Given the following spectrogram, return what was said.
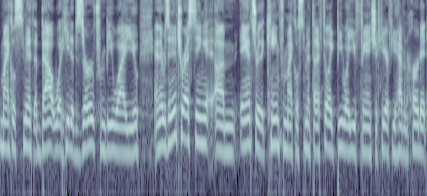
Michael Smith about what he'd observed from BYU. And there was an interesting um, answer that came from Michael Smith that I feel like BYU fans should hear if you haven't heard it.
